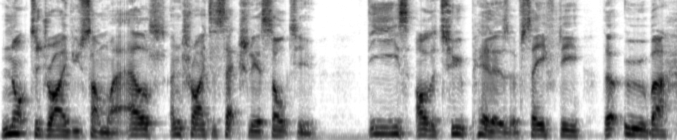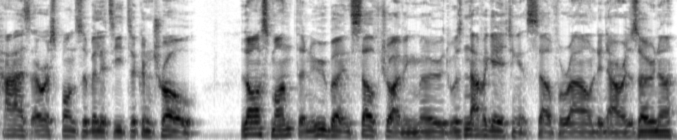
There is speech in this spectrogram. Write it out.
not to drive you somewhere else and try to sexually assault you. These are the two pillars of safety that Uber has a responsibility to control. Last month, an Uber in self driving mode was navigating itself around in Arizona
